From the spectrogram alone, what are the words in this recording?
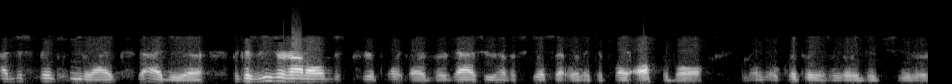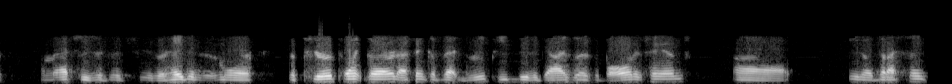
I just think he likes the idea because these are not all just pure point guards. They're guys who have a skill set where they could play off the ball Immanuel Quickley is a really good shooter. Maxey's a good shooter. Hagans is more the pure point guard. I think of that group, he'd be the guy who has the ball in his hands. Uh, you know, but I think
